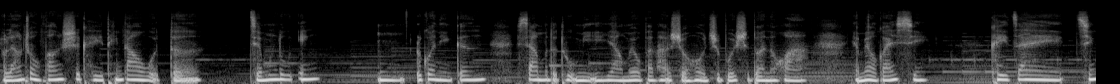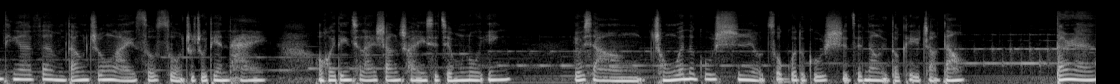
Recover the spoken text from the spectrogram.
有两种方式可以听到我的节目录音。嗯，如果你跟夏木的土迷一样没有办法守候直播时段的话，也没有关系，可以在蜻蜓 FM 当中来搜索“猪猪电台”，我会定期来上传一些节目录音，有想重温的故事，有错过的故事，在那里都可以找到。当然，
